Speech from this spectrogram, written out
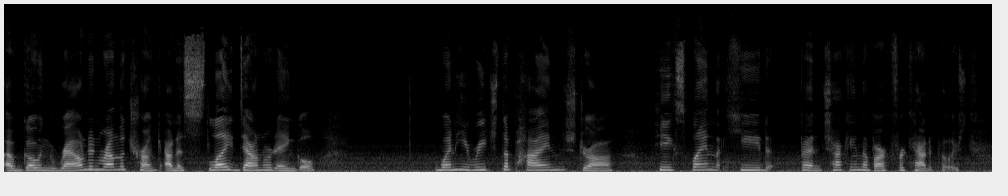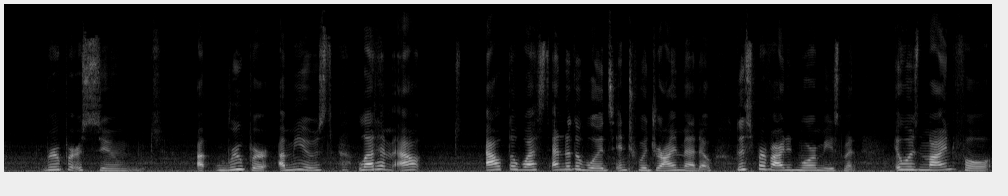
of going round and round the trunk at a slight downward angle when he reached the pine straw, he explained that he'd been checking the bark for caterpillars. Rupert assumed. Uh, Rupert, amused, led him out out the west end of the woods into a dry meadow. This provided more amusement. It was mindful.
